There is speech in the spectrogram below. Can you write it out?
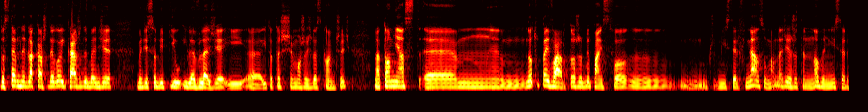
dostępny dla każdego i każdy będzie, będzie sobie pił ile wlezie i, e, i to też się może źle skończyć. Natomiast no tutaj warto, żeby państwo, y, minister finansów, mam nadzieję, że ten nowy minister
